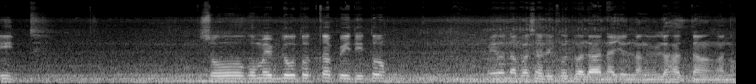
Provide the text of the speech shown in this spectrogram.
8 so kung may bluetooth ka pwede ito meron na ba sa likod? Wala na. Yun lang yung lahat ng ano.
